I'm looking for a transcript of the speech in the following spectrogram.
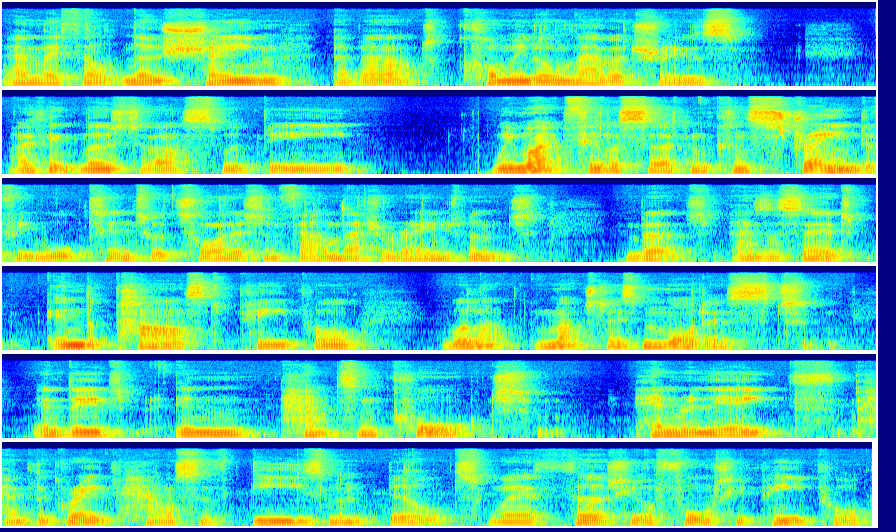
and they felt no shame about communal lavatories. I think most of us would be. We might feel a certain constraint if we walked into a toilet and found that arrangement, but as I said, in the past people were much less modest. Indeed, in Hampton Court, Henry VIII had the great house of easement built where 30 or 40 people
